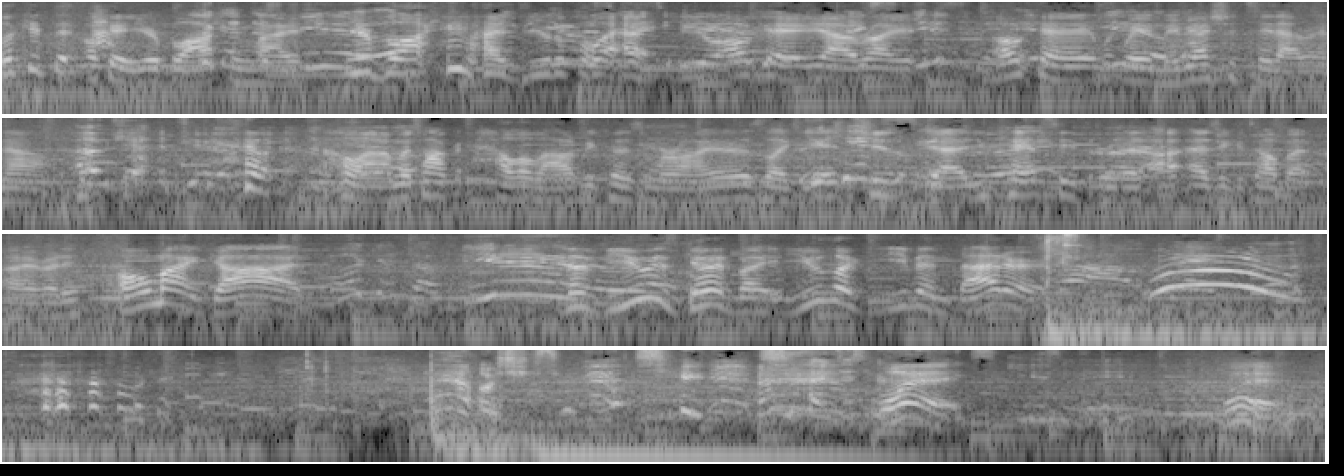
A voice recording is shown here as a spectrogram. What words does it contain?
Look at the. Okay, you're blocking my. view. You're blocking my The beautiful ass right view. Okay, yeah, right. Me, Okay, wait, wait, maybe I should say that right now. Okay, dude. Hold on, I'm gonna talk hella loud because Mariah is like, You can't she's see yeah, you through can't it, see through it uh, as you can tell. But all right, ready? Oh my God, Look at the view. the view is good, but you look even better. Wow. Woo! thank oh, she's she, she, I just heard What? Excuse me. what?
